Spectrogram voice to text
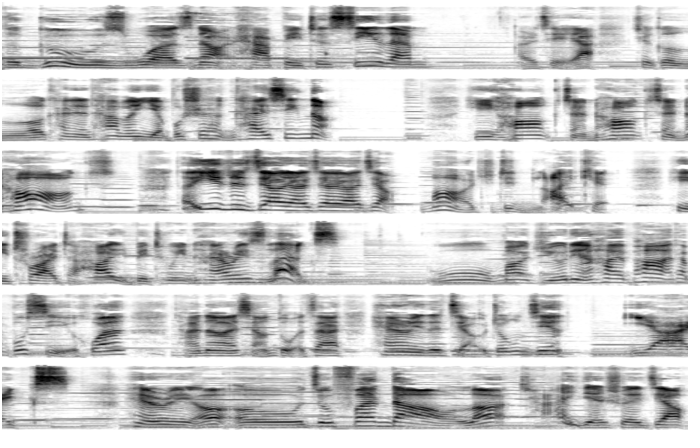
The goose was not happy to see them。而且呀，这个鹅看见他们也不是很开心呢。He honked and honked and honked。他一直叫呀叫呀叫。Mudge didn't like it. He tried to hide between Henry's legs. 哦，Mudge 有点害怕，他不喜欢。他呢想躲在 Henry, oh 哦哦就翻倒了，差一点摔跤。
